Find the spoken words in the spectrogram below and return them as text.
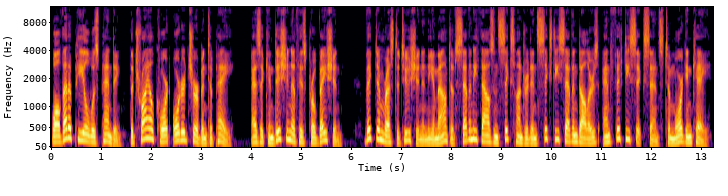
While that appeal was pending, the trial court ordered Churban to pay, as a condition of his probation, victim restitution in the amount of $70,667.56 to Morgan K.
